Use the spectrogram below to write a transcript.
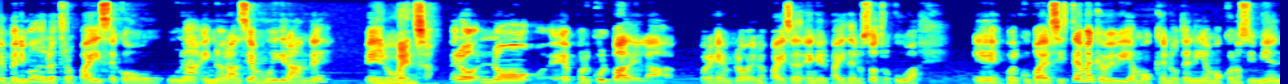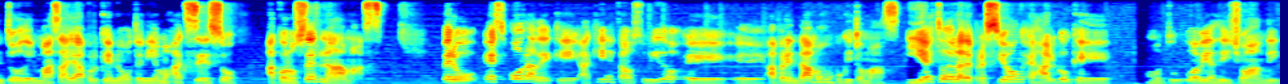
eh, venimos de nuestros países con una ignorancia muy grande, pero, inmensa. Pero no es por culpa de la, por ejemplo, en los países, en el país de nosotros, Cuba, es por culpa del sistema en que vivíamos, que no teníamos conocimiento del más allá porque no teníamos acceso a conocer nada más. Pero es hora de que aquí en Estados Unidos eh, eh, aprendamos un poquito más. Y esto de la depresión es algo que, como tú habías dicho, Andy,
